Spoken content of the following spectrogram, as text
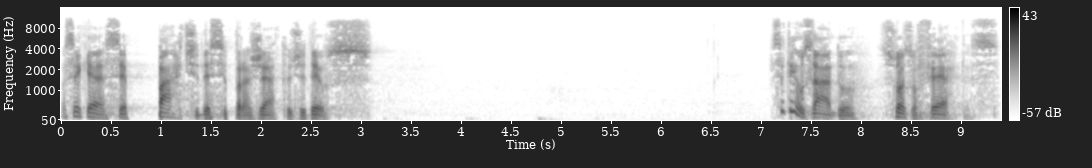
Você quer ser parte desse projeto de Deus? Você tem usado suas ofertas,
